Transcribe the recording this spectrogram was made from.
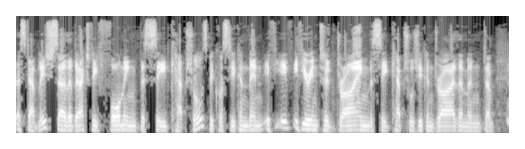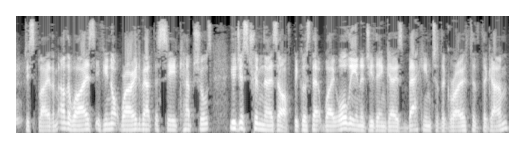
established so that they're actually forming the seed capsules, because you can then, if if, if you're into drying the seed capsules, you can dry them and um, display them. Otherwise, if you're not worried about the seed capsules, you just trim those off, because that way all the energy then goes back into the growth of the gum,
